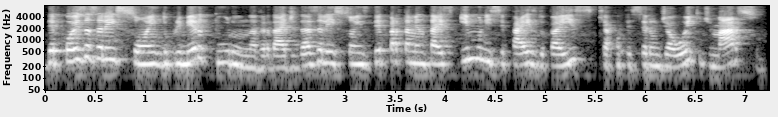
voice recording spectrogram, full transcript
Depois das eleições, do primeiro turno, na verdade, das eleições departamentais e municipais do país, que aconteceram dia 8 de março,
